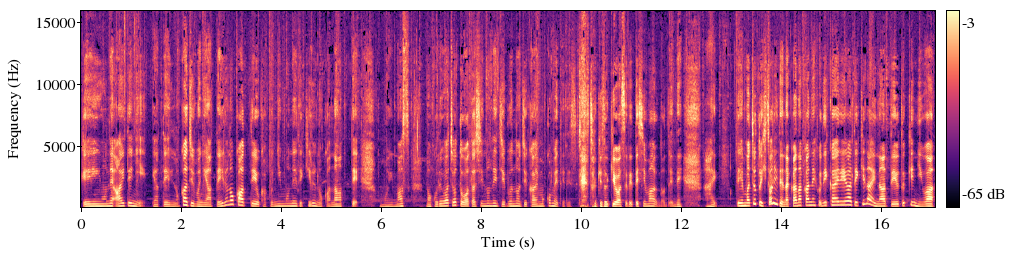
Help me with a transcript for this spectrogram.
原因をね相手にやっているのか自分にやっているのかっていう確認もねできるのかなって思います。まあ、これはちょっと私のね自分の自戒も込めてですね 時々忘れてしまうのでねはいで、まあ、ちょっと一人でなかなかね振り返りができないなっていう時には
